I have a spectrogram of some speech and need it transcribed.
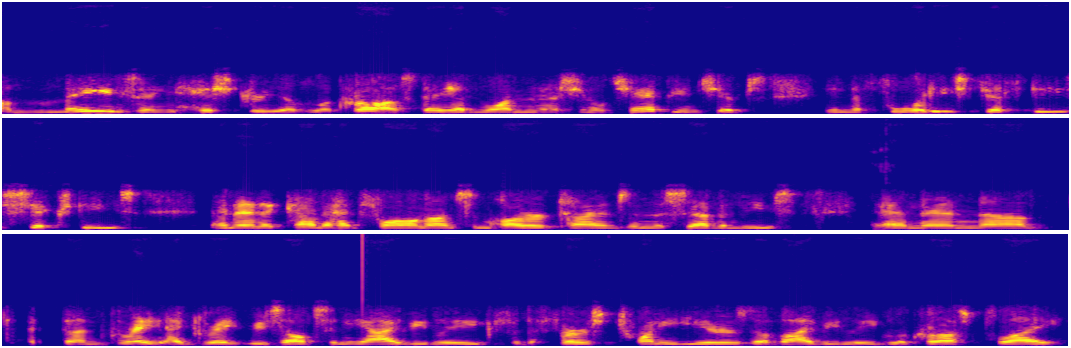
amazing history of lacrosse. They had won national championships in the 40s, 50s, 60s, and then it kind of had fallen on some harder times in the 70s, and then uh, done great, had great results in the Ivy League for the first 20 years of Ivy League lacrosse play,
